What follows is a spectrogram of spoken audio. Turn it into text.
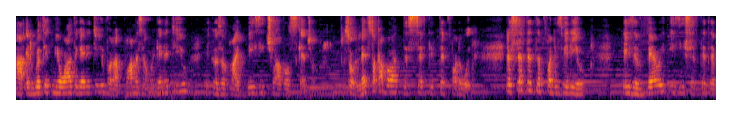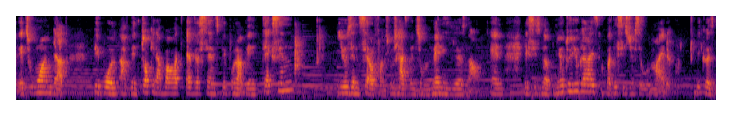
Uh, it will take me a while to get it to you but I promise I will get it to you because of my busy travel schedule. So let's talk about the safety tip for the week. The safety tip for this video is a very easy safety tip. It's one that people have been talking about ever since people have been texting using cell phones which has been so many years now. And this is not new to you guys but this is just a reminder. Because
